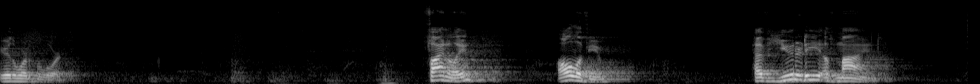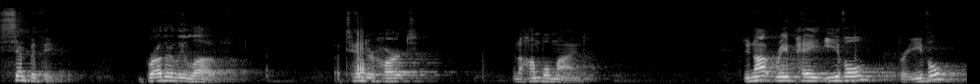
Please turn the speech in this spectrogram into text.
Hear the word of the Lord. Finally, all of you have unity of mind, sympathy, brotherly love, a tender heart, and a humble mind. Do not repay evil for evil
